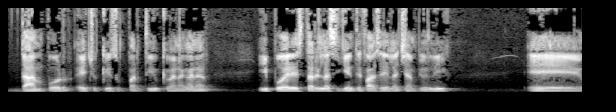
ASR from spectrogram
dan por hecho que es un partido que van a ganar, y poder estar en la siguiente fase de la Champions League eh,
